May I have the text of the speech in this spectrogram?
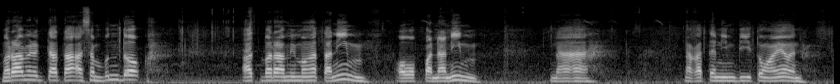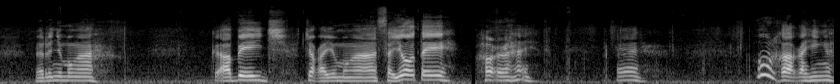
marami nagtataas ang bundok at marami mga tanim o pananim na nakatanim dito ngayon. Meron yung mga cabbage, tsaka yung mga sayote. Alright. Ayan. Oh, kakahinga.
